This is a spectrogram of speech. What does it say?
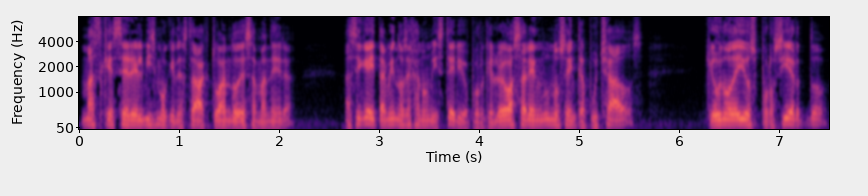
más que ser el mismo quien estaba actuando de esa manera. Así que ahí también nos dejan un misterio, porque luego salen unos encapuchados, que uno de ellos, por cierto,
